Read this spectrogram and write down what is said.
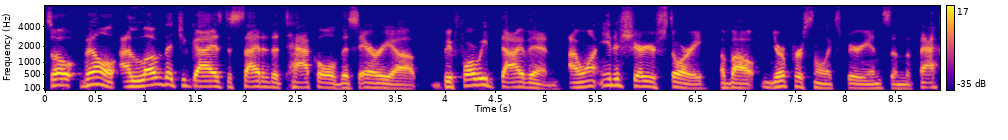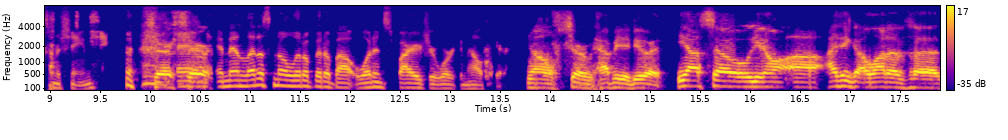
So, Bill, I love that you guys decided to tackle this area. Before we dive in, I want you to share your story about your personal experience in the fax machine. Sure, and, sure. And then let us know a little bit about what inspires your work in healthcare. No, sure. Happy to do it. Yeah. So, you know, uh, I think a lot of uh,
